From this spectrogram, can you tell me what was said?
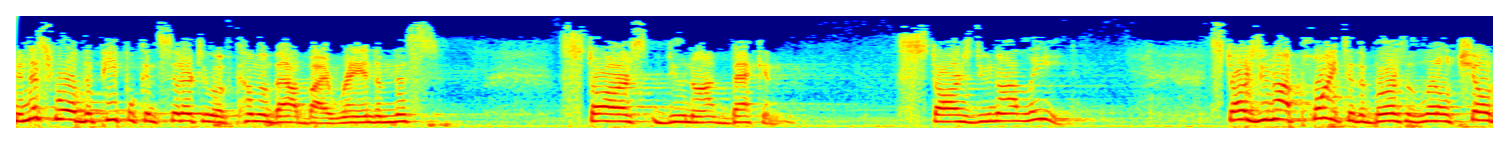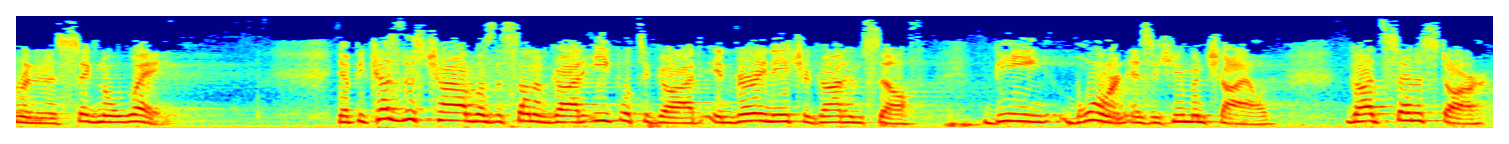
in this world, the people consider to have come about by randomness. Stars do not beckon. Stars do not lead. Stars do not point to the birth of little children in a signal way. Yet because this child was the Son of God, equal to God, in very nature God himself, being born as a human child, God sent a star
